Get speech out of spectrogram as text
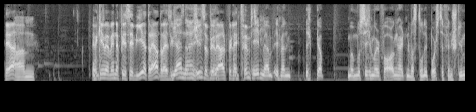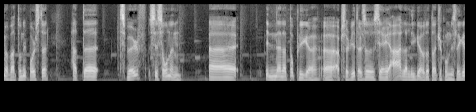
Ja. Ähm, okay, wenn er für Sevilla 33 ja, schießt, dann schießt er für Real vielleicht 50. Eben, ich meine, ich glaube, man muss sich mal vor Augen halten, was Toni Polster für ein Stürmer war. Toni Polster hat äh, zwölf Saisonen äh, in einer Top-Liga äh, absolviert, also Serie A, La Liga oder Deutsche Bundesliga,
